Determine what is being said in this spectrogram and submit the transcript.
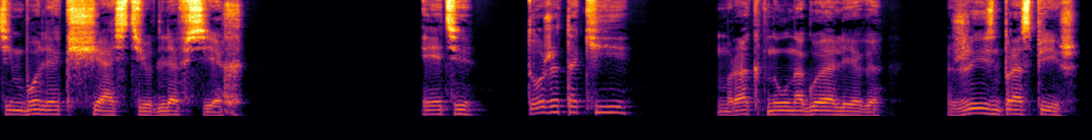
Тем более к счастью для всех. Эти тоже такие? Мрак пнул ногой Олега. Жизнь проспишь,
